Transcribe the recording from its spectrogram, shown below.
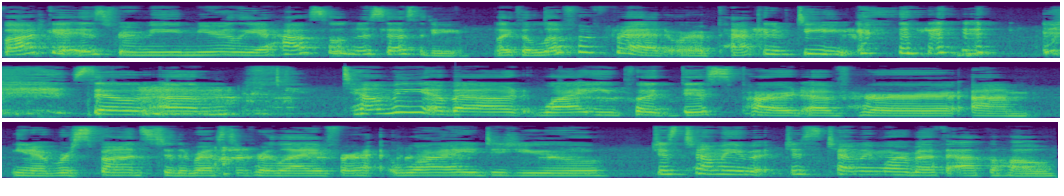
Vodka is for me merely a household necessity, like a loaf of bread or a packet of tea. so, um, tell me about why you put this part of her um, you know response to the rest of her life or why did you just tell me about, just tell me more about the alcohol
